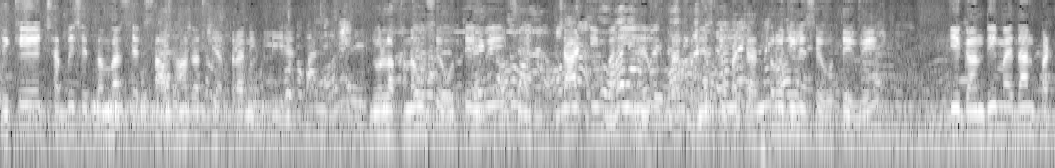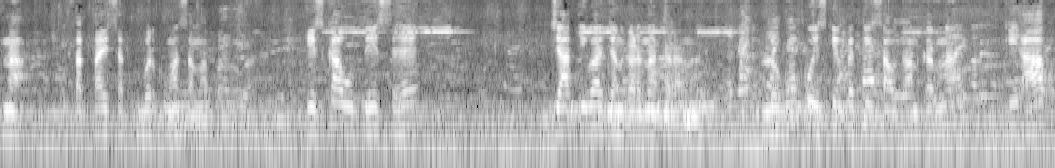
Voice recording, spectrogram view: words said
देखिए 26 सितंबर से एक सावधान रथ यात्रा निकली है। जो लखनऊ से होते हुए चार टीम बनी है, उत्तर प्रदेश के पचहत्तरों ज़िले से होते हुए, ये गांधी मैदान, पटना 27 अक्टूबर को वहाँ समापन होगा। इसका उद्देश्य है जातिवार जनगणना कराना। लोगों को इसके प्रति सावधान करना कि आप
